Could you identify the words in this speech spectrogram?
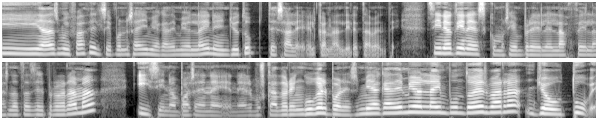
y nada, es muy fácil. Si pones ahí mi academia online en YouTube, te sale el canal directamente. Si no tienes, como siempre, el enlace en las notas del programa. Y si no, pues en, el buscador en Google pones miacademiaonline.es barra YouTube.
